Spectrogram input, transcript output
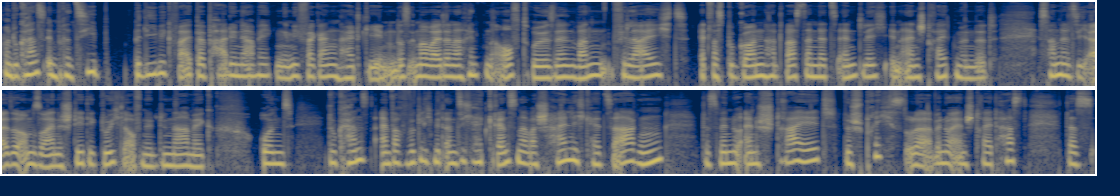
Und du kannst im Prinzip beliebig weit bei Paardynamiken in die Vergangenheit gehen und das immer weiter nach hinten aufdröseln, wann vielleicht etwas begonnen hat, was dann letztendlich in einen Streit mündet. Es handelt sich also um so eine stetig durchlaufende Dynamik. Und du kannst einfach wirklich mit an Sicherheit grenzender Wahrscheinlichkeit sagen, dass wenn du einen Streit besprichst oder wenn du einen Streit hast, dass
